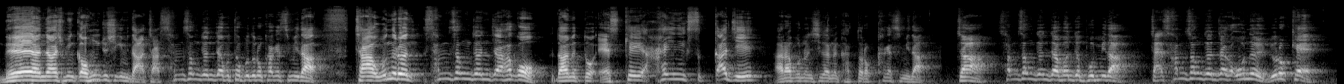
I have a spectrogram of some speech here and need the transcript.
네, 안녕하십니까. 홍주식입니다. 자, 삼성전자부터 보도록 하겠습니다. 자, 오늘은 삼성전자하고, 그 다음에 또 SK 하이닉스까지 알아보는 시간을 갖도록 하겠습니다. 자, 삼성전자 먼저 봅니다. 자, 삼성전자가 오늘 이렇게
